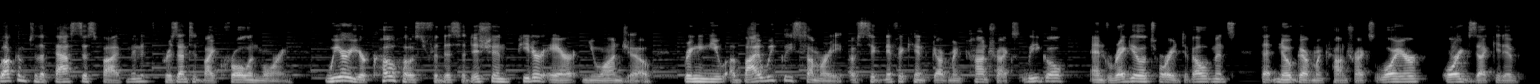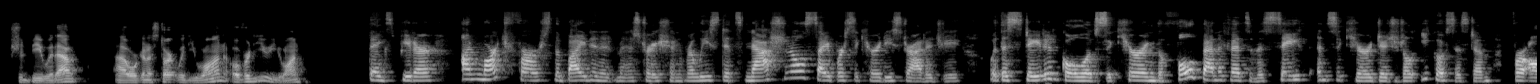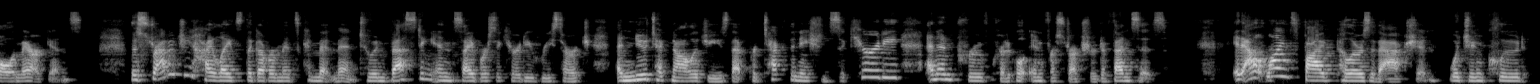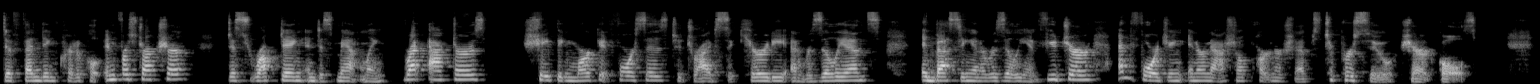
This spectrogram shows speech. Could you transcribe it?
Welcome to the Fastest Five Minutes presented by Crowell and Moring. We are your co hosts for this edition, Peter Eyre and Yuan Zhou, bringing you a bi weekly summary of significant government contracts legal and regulatory developments that no government contracts lawyer or executive should be without. Uh, we're going to start with Yuan. Over to you, Yuan. Thanks, Peter. On March 1st, the Biden administration released its national cybersecurity strategy with a stated goal of securing the full benefits of a safe and secure digital ecosystem for all Americans. The strategy highlights the government's commitment to investing in cybersecurity research and new technologies that protect the nation's security and improve critical infrastructure defenses. It outlines five pillars of action, which include defending critical infrastructure, disrupting and dismantling threat actors, shaping market forces to drive security and resilience, investing in a resilient future, and forging international partnerships to pursue shared goals.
